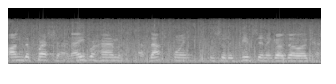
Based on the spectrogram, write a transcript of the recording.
under pressure. And Abraham, at that point, he sort of gives in and goes, oh, okay.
